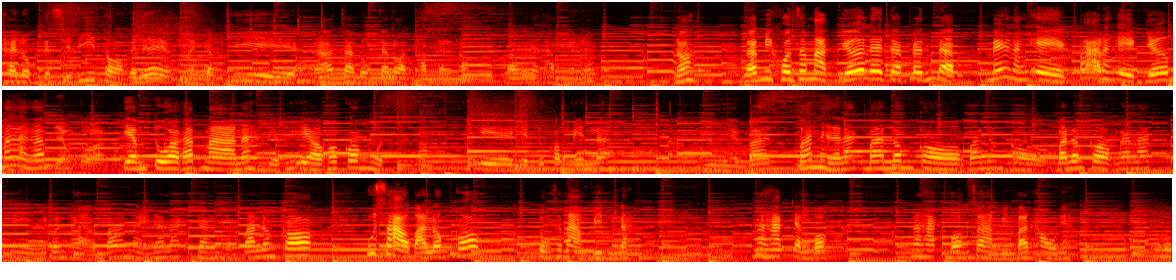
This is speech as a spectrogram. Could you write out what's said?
ไทยลมเดอะซีรีส์ต่อไปเรื่อยเหมือนกับที่นะจะลงตลอดทำกันเนาะเราก็จะทำกันเนาะเนาะแล้วมีคนสมัครเยอะเลยแต่เป็นแบบแม่นางเอกป้านางเอกเยอะมากครับ เตรียมตัว เตรียมตัวครับมานะ เดี๋ยวพี่เอเอาเข้ากล้องหมดเนาะพี่ เห็นทุกคอมเมนต์นะนี่บ้านบ้านไหนน่ารัก บ้านล่องกอกบ้านล่องกอกบ้านล่องกอกน่ารักนี่มีคนถามบ้านไหนน่ารักจังบ้านล่องกอกผู้สาวบ้านล่องกอกตรงสนามบินนะน่าฮักจังบอน่าฮักบอสนามบินบ้านเฮาเนี่ยโอ้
